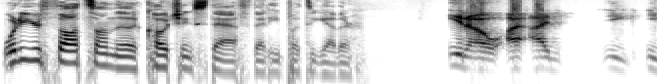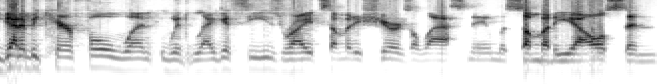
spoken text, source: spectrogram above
What are your thoughts on the coaching staff that he put together? You know, I, I you, you got to be careful when with legacies, right? Somebody shares a last name with somebody else, and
